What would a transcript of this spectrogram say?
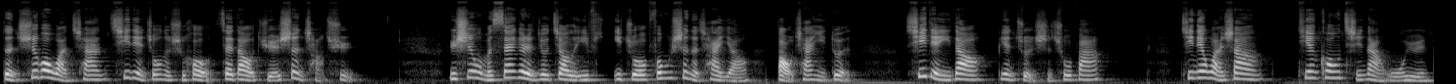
等吃过晚餐，七点钟的时候再到决胜场去。”于是我们三个人就叫了一一桌丰盛的菜肴，饱餐一顿。七点一到，便准时出发。今天晚上天空晴朗无云，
